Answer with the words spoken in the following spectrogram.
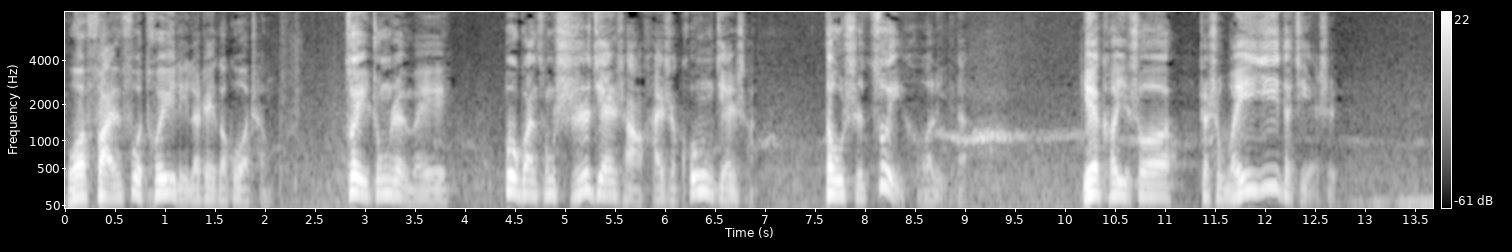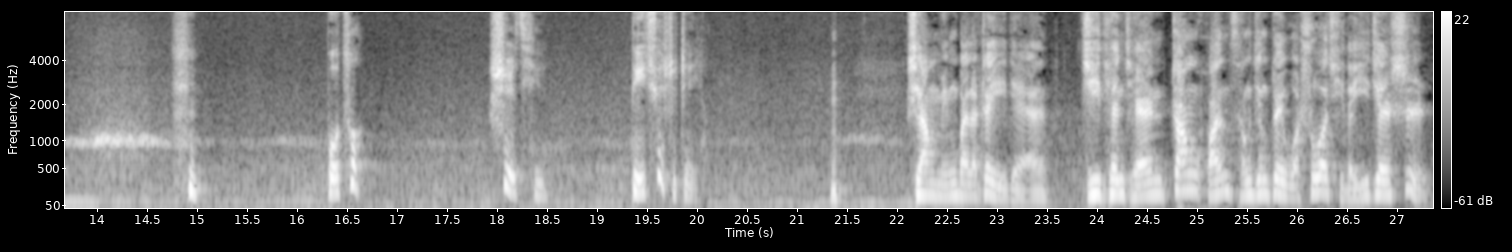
我反复推理了这个过程，最终认为，不管从时间上还是空间上，都是最合理的，也可以说这是唯一的解释。哼不错，事情的确是这样。想明白了这一点，几天前张环曾经对我说起的一件事，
